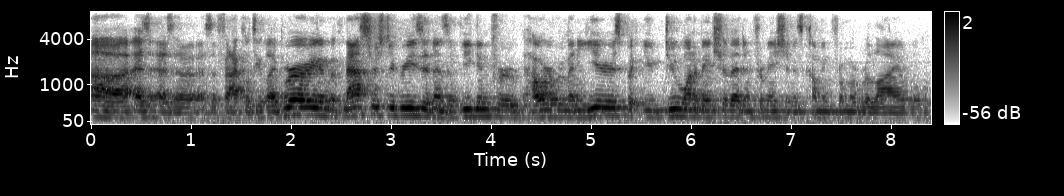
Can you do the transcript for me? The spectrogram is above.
uh, as, as, a, as a faculty librarian with master's degrees and as a vegan for however many years, but you do want to make sure that information is coming from a reliable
